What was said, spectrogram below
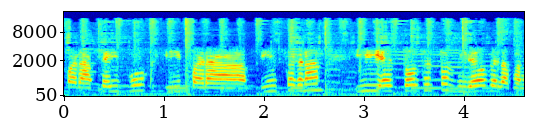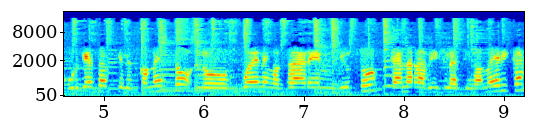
para Facebook y para Instagram y todos estos videos de las hamburguesas que les comento los pueden encontrar en YouTube, Canadá Latinoamérica.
